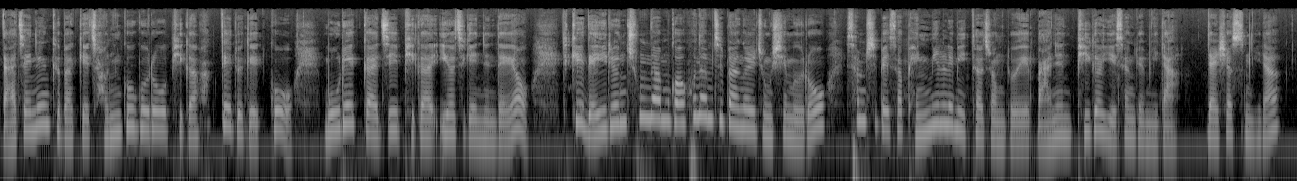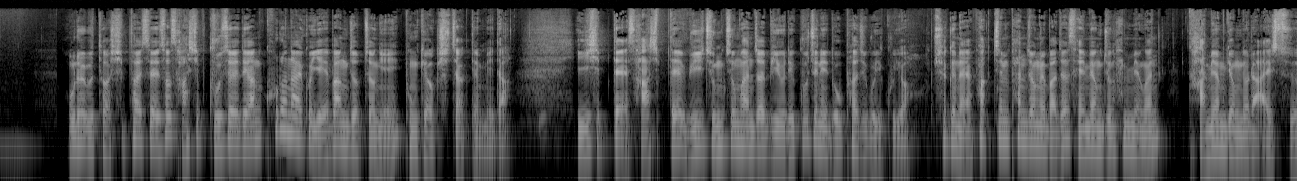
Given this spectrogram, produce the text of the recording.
낮에는 그 밖에 전국으로 비가 확대되겠고 모레까지 비가 이어지겠는데요. 특히 내일은 충남과 호남 지방을 중심으로 30에서 100mm 정도의 많은 비가 예상됩니다. 날씨였습니다. 오늘부터 18세에서 49세에 대한 코로나19 예방접종이 본격 시작됩니다. 20대, 40대 위중증 환자 비율이 꾸준히 높아지고 있고요. 최근에 확진 판정을 받은 3명 중 1명은 감염 경로를 알 수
